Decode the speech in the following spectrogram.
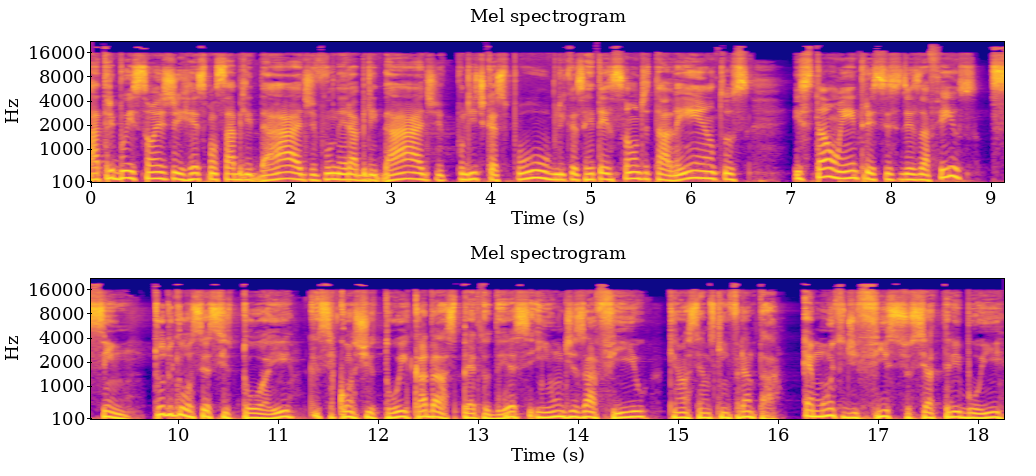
Atribuições de responsabilidade, vulnerabilidade, políticas públicas, retenção de talentos estão entre esses desafios? Sim. Tudo que você citou aí se constitui, cada aspecto desse, em um desafio que nós temos que enfrentar. É muito difícil se atribuir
